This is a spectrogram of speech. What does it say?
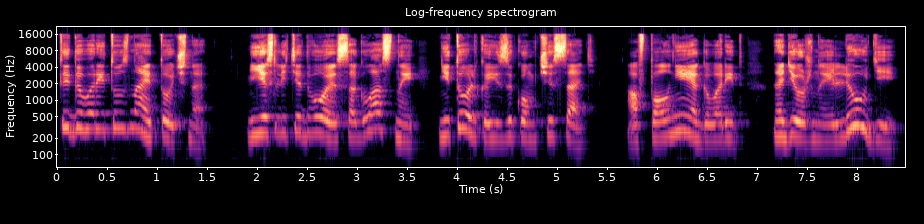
Ты, говорит, узнай точно. Если те двое согласны не только языком чесать, а вполне, говорит, надежные люди,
